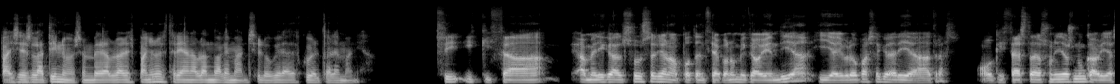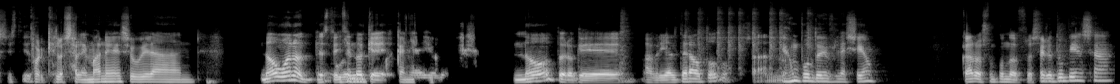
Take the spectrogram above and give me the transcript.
países latinos, en vez de hablar español, estarían hablando alemán si lo hubiera descubierto Alemania. Sí, y quizá América del Sur sería una potencia económica hoy en día y Europa se quedaría atrás. O quizá Estados Unidos nunca habría existido. Porque los alemanes hubieran. No, bueno, te estoy diciendo que no, pero que habría alterado todo. O sea, no- Es un punto de inflexión. Claro, es un punto de inflexión. Pero tú piensas,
